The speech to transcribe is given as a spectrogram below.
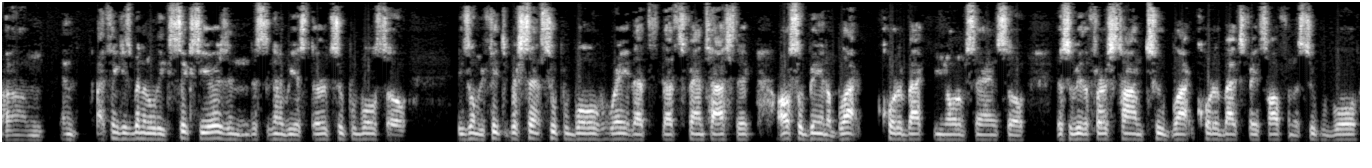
Um, and I think he's been in the league six years, and this is going to be his third Super Bowl. So he's going to be 50% Super Bowl rate. That's that's fantastic. Also, being a black quarterback, you know what I'm saying. So this will be the first time two black quarterbacks face off in the Super Bowl,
